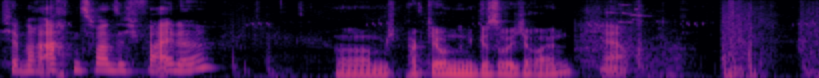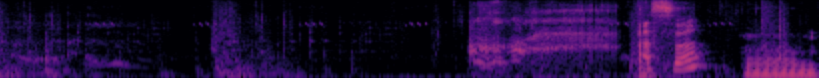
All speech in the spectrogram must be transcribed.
Ich habe noch 28 Pfeile. Ähm, ich pack dir unten in die Kiste welche rein. Ja. Hast du? Ähm,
